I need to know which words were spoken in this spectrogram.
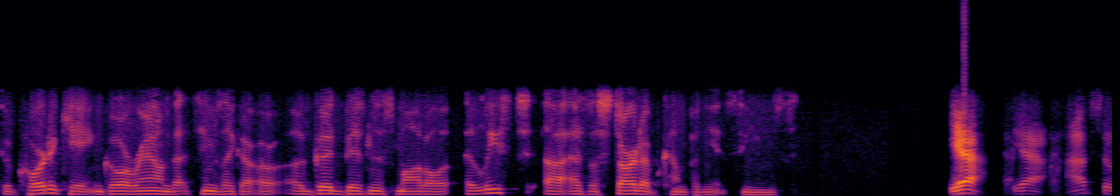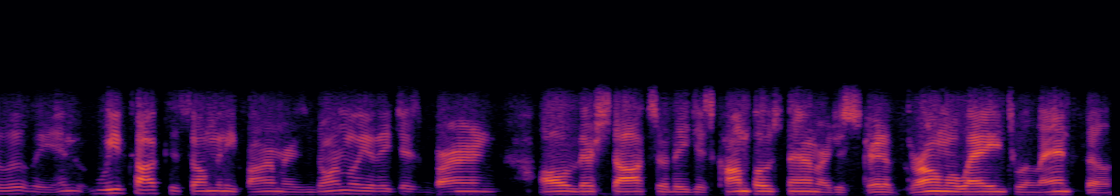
to corticate and go around, that seems like a, a good business model, at least uh, as a startup company, it seems. Yeah, yeah, absolutely. And we've talked to so many farmers. Normally, they just burn all of their stocks or they just compost them or just straight up throw them away into a landfill.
